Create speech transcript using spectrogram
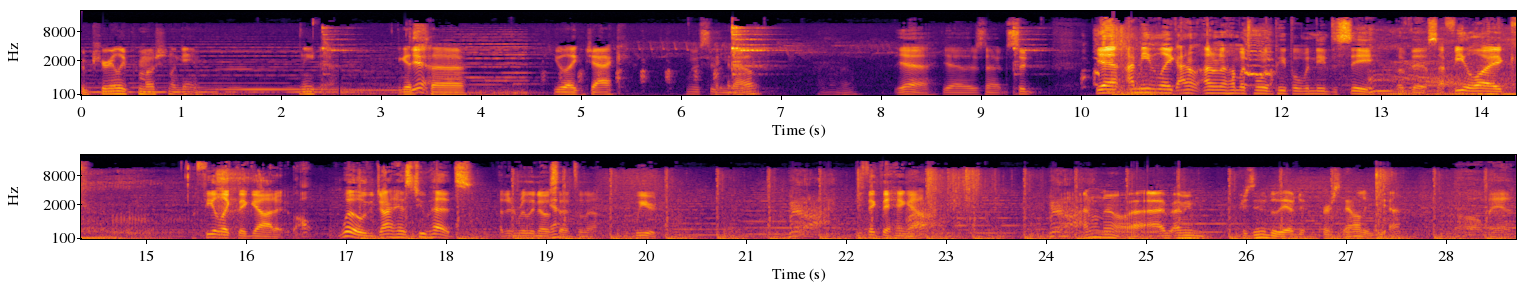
a purely promotional game. Neat. I guess Yeah. uh, you like Jack. Let me see Check the it out. Yeah, yeah. There's no. So, yeah. I mean, like, I don't, I don't know how much more the people would need to see of this. I feel like, feel like they got it. Oh, whoa! The giant has two heads. I didn't really notice Yeah. that until now. Weird. You think they hang out? I don't know. I, I mean, presumably they have different personalities. Yeah. Oh man,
